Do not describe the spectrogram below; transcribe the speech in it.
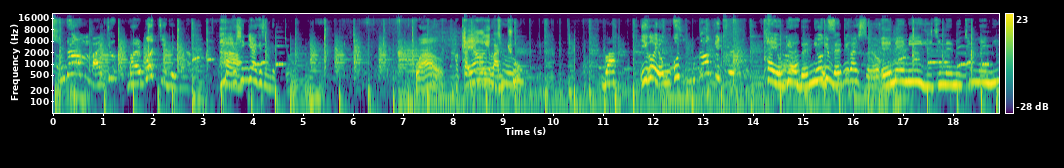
진짜 말주, 말벌집입니다. 되게 신기하게 생겼죠. 와우. 다양하게 많죠. 막 이거 연꽃 자, 여기에 매미. 여기 매미가 있어요. 애매미, 유지매미, 참매미,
